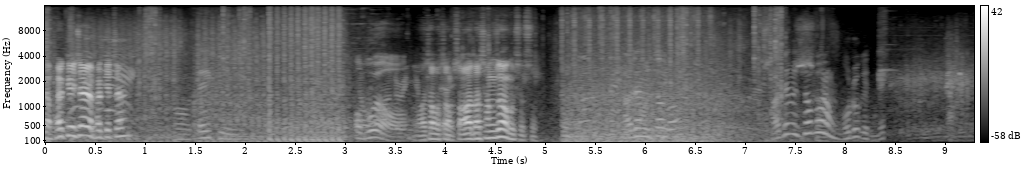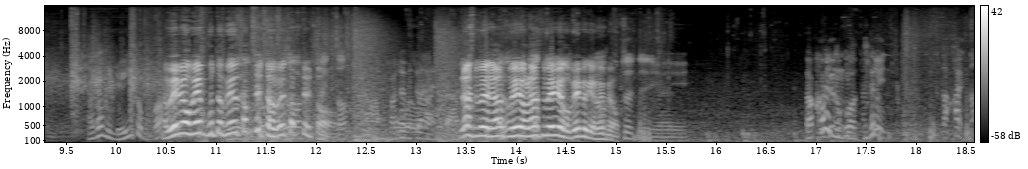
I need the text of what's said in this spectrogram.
야 밝혀있자 밝혀있자 어 땡큐. 어, 뭐야. 아 잡았어 잡았어 아나 장전하고 있었어 아담이 서버. 아담이 서버랑 모르겠네. 아담이 레이더인가? 아, 외벽 외벽 붙어 외벽 딱 됐다 외벽 딱 됐다 아담이 있잖아. 라스 외벽 라스 외벽 라스 외벽 외벽이야 외벽 낙하 있는 거 같은데? 낙하 있나?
